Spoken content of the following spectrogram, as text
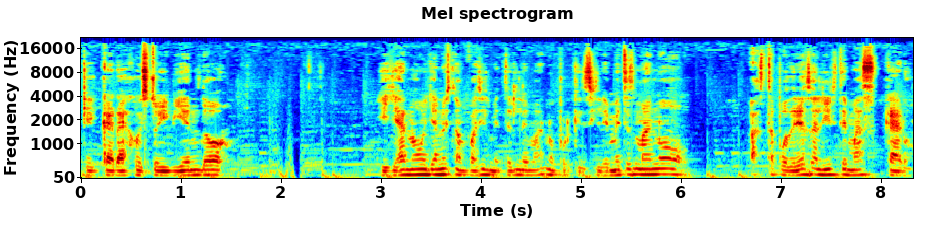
¿qué carajo estoy viendo? Y ya no, ya no es tan fácil meterle mano, porque si le metes mano hasta podría salirte más caro.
